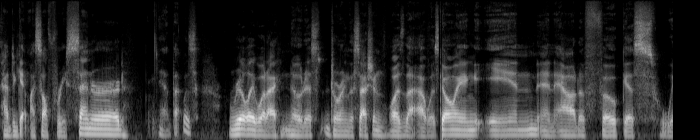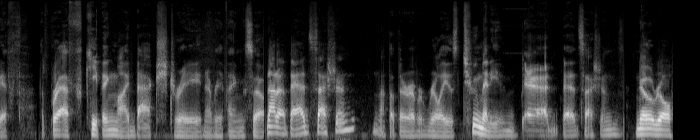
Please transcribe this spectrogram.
had to get myself recentered. Yeah, that was really what I noticed during the session was that I was going in and out of focus with breath, keeping my back straight and everything. So, not a bad session. Not that there ever really is too many bad, bad sessions. No real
